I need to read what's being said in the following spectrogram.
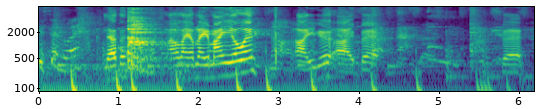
You said what? Nothing. I'm like, I'm like, am I in your way? All right, you good? All right, bet. Bet.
